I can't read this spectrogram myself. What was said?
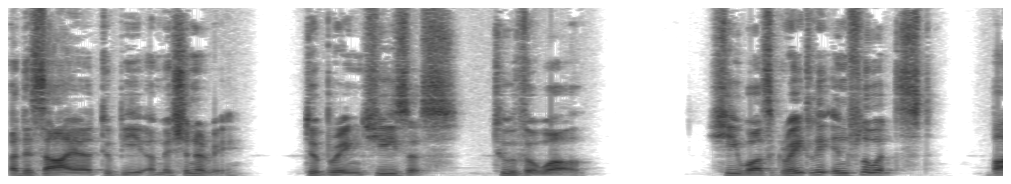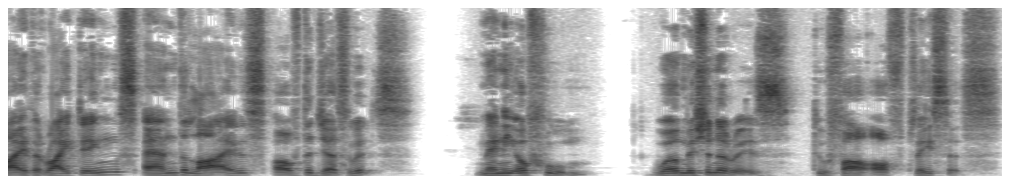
a desire to be a missionary, to bring Jesus to the world. She was greatly influenced by the writings and the lives of the Jesuits, many of whom were missionaries to far off places.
